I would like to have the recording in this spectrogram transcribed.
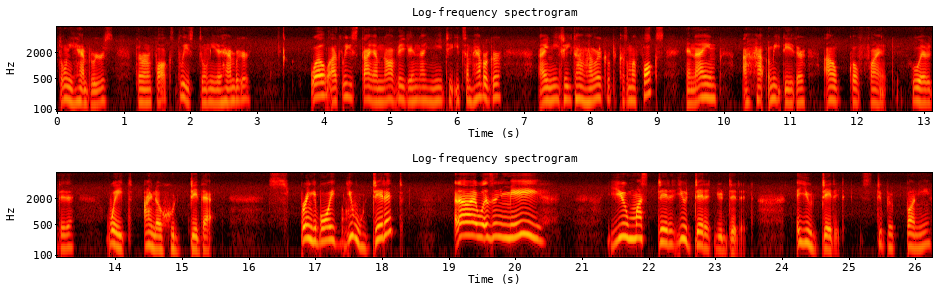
don't eat hamburgers. Thurman Fox, please don't eat a hamburger. Well, at least I am not vegan. I need to eat some hamburger. I need to eat some hamburger because I'm a fox and I'm a meat eater. I'll go find whoever did it. Wait, I know who did that. Springy boy, you did it? No, it wasn't me. You must did it. You did it. You did it. You did it. Stupid bunny.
